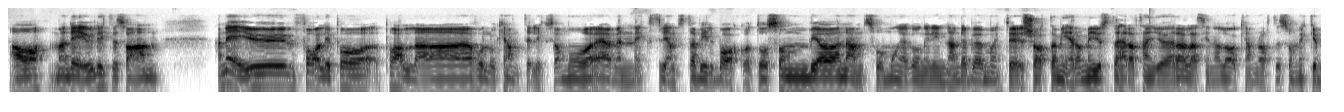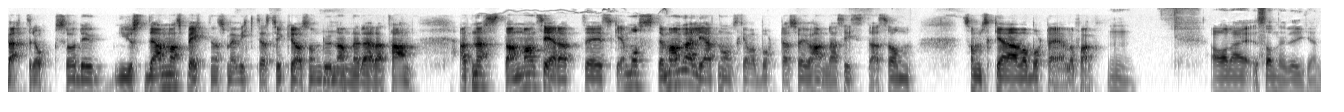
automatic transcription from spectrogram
Ja, men det är ju lite så. Han, han är ju farlig på, på alla håll och kanter liksom och även extremt stabil bakåt. Och som vi har nämnt så många gånger innan, det behöver man inte tjata mer om. Men just det här att han gör alla sina lagkamrater så mycket bättre också. Det är just den aspekten som är viktigast tycker jag, som du nämner där. Att han att nästan man ser att eh, ska, måste man välja att någon ska vara borta så är ju han den sista som, som ska vara borta i alla fall. Mm. Ja, nej, sannerligen.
